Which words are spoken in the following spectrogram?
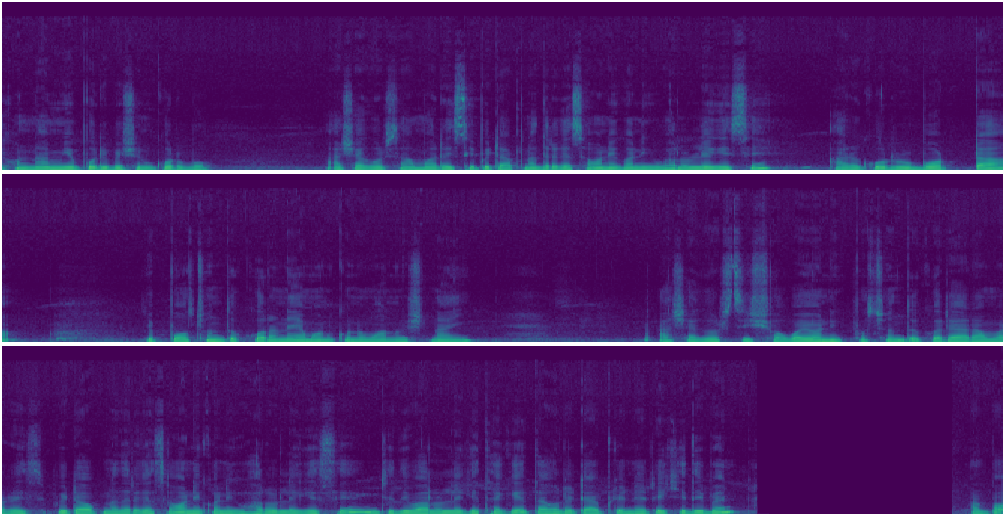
এখন নামিয়ে পরিবেশন করব। আশা করছি আমার রেসিপিটা আপনাদের কাছে অনেক অনেক ভালো লেগেছে। আর গরুর বটটা যে পছন্দ করে না এমন কোনো মানুষ নাই। আশা করছি সবাই অনেক পছন্দ করে আর আমার রেসিপিটা আপনাদের কাছে অনেক অনেক ভালো লেগেছে। যদি ভালো লেগে থাকে তাহলে ট্যাবলেটে রেখে দিবেন। আর বা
